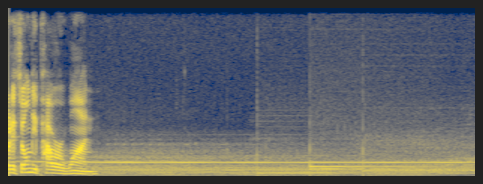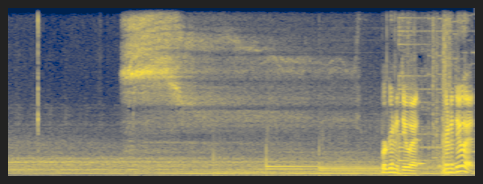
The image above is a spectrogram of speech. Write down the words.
but it's only power one. We're gonna do it. We're gonna do it.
